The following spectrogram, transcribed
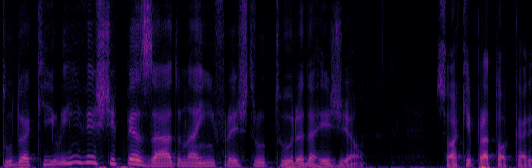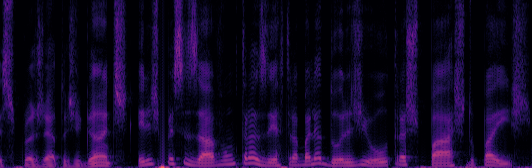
tudo aquilo e investir pesado na infraestrutura da região. Só que para tocar esses projetos gigantes, eles precisavam trazer trabalhadores de outras partes do país.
